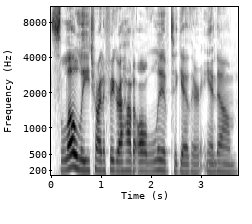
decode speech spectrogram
slowly trying to figure out how to all live together. And um,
